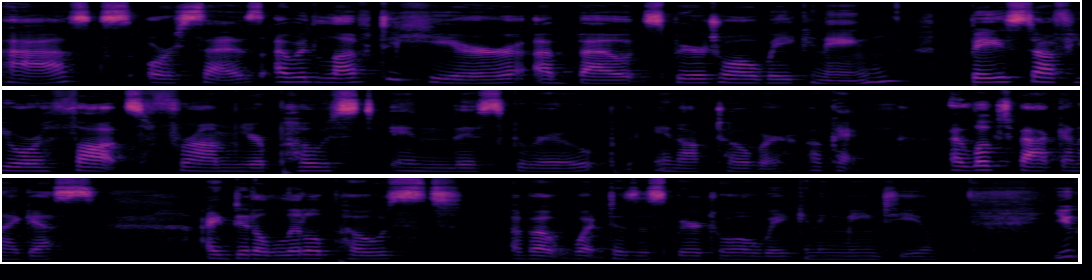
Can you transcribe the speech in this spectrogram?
asks or says, I would love to hear about spiritual awakening based off your thoughts from your post in this group in October. Okay. I looked back and I guess I did a little post about what does a spiritual awakening mean to you. You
